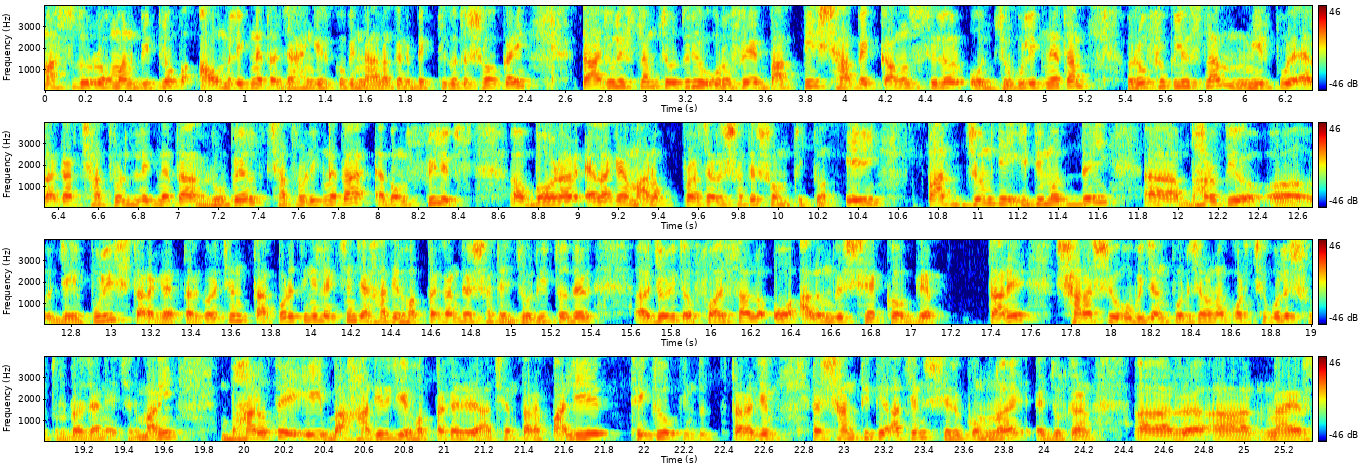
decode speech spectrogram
মাসুদুর রহমান বিপ্লব, আওয়ামী লীগ নেতা জাহাঙ্গীর কবির নানকের ব্যক্তিগত সহকারী, তাজুল ইসলাম চৌধুরী ওরফে বাপ্পি, সাবেক কাউন্সিলর ও যুবলীগ নেতা, রফিকুল ইসলাম, মিরপুর এলাকার ছাত্রলীগ নেতা, রুবেল, ছাত্রলীগ নেতা এবং ফিলিপস বর্ডার এলাকায় মানব প্রচারের সাথে সম্পৃক্ত। এই পাঁচজনকে ইতিমধ্যেই ভারতীয় যে পুলিশ, তারা গ্রেপ্তার করেছেন। তারপরে তিনি লিখছেন যে হাদির হত্যাকাণ্ডের সাথে জড়িতদের জড়িত ফয়সাল ও আলমগীর শেখও গ্রেপ্তারে সারাশি অভিযান পরিচালনা করছে বলে সূত্রটা জানিয়েছেন। মানে ভারতে এই হাদির যে হত্যাকারীরা আছেন, তারা পালিয়ে থেকেও কিন্তু তারা যে শান্তিতে আছেন সেরকম নয়। জুলকান নায়ের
